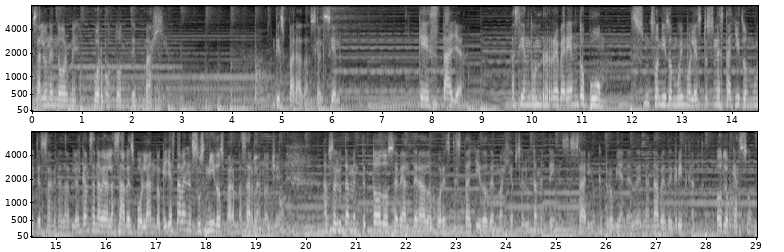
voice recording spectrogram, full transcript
sale un enorme borbotón de magia disparada hacia el cielo, que estalla haciendo un reverendo boom. Es un sonido muy molesto, es un estallido muy desagradable. Alcanzan a ver a las aves volando, que ya estaban en sus nidos para pasar la noche. Absolutamente todo se ve alterado por este estallido de magia absolutamente innecesario que proviene de la nave de Gridhand, o lo que asumen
